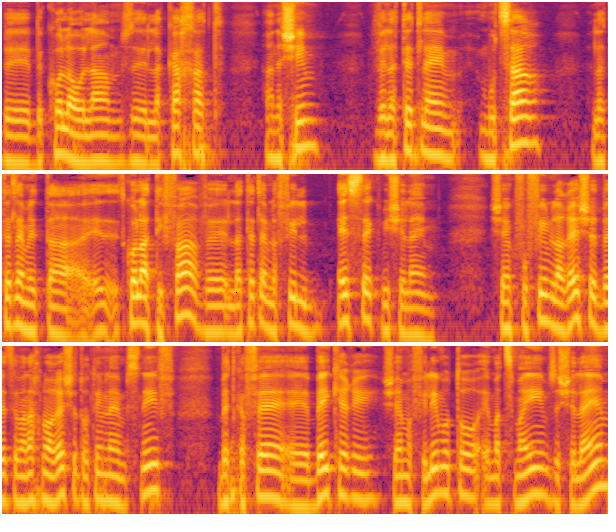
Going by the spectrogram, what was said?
ב, בכל העולם, זה לקחת אנשים ולתת להם מוצר, לתת להם את, ה, את כל העטיפה ולתת להם להפעיל עסק משלהם. שהם כפופים לרשת, בעצם אנחנו הרשת נותנים להם סניף, בית קפה אה, בייקרי, שהם מפעילים אותו, הם עצמאים, זה שלהם,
